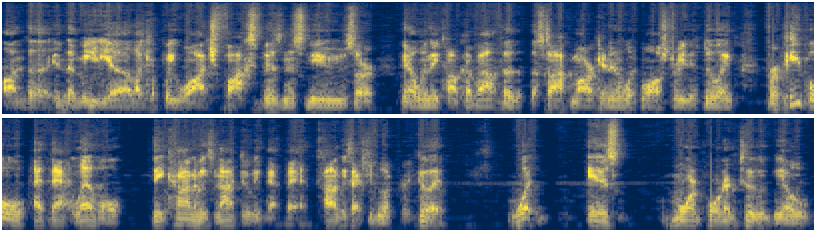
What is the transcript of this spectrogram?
on the in the media, like if we watch Fox Business News or you know, when they talk about the, the stock market and what Wall Street is doing. For people at that level, the economy's not doing that bad. The economy's actually doing pretty good. What is more important to, you know,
